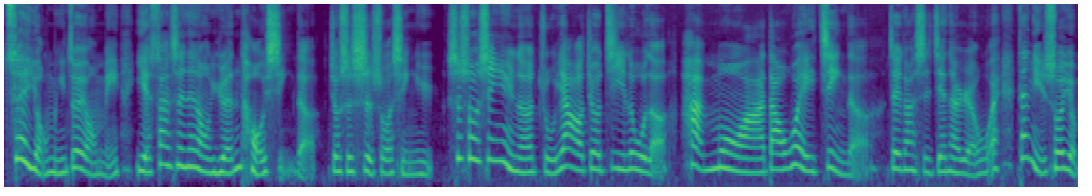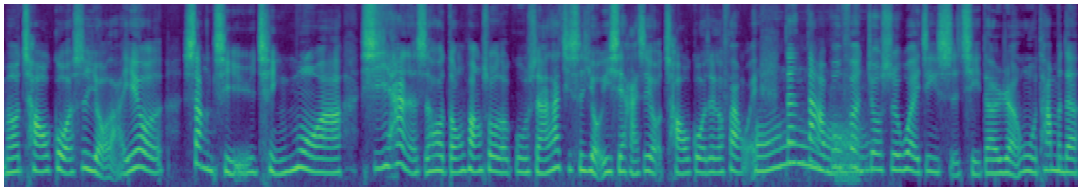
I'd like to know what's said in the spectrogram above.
最有名、最有名，也算是那种源头型的，就是《世说新语》。《世说新语》呢，主要就记录了汉末啊到魏晋的这段时间的人物。哎，但你说有没有超过？是有啦，也有上起于秦末啊、西汉的时候东方说的故事啊，它其实有一些还是有超过这个范围。哦但大部分就是魏晋时期的人物，他们的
